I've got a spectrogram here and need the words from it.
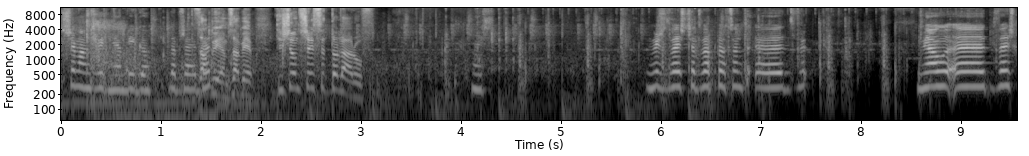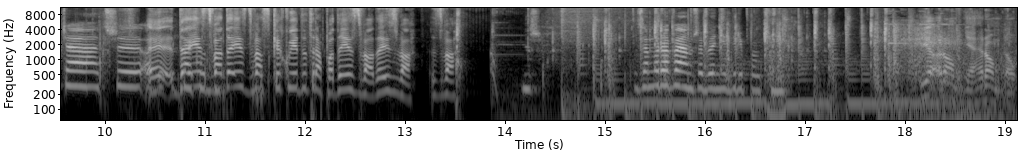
trzymam dźwignię, bij go. Dobrze, Zabiłem, zabiłem. 1600 dolarów. Nice. Wiesz, 22%. E, dwie... Miał e, 23. od- E, kurde. S2, daję S2, skakuję do trapa, daję S2, daję S2, S2. Już. Zamurowałem, żeby nie dripał ci nikt. Ja, rąbnie, rąbnął.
